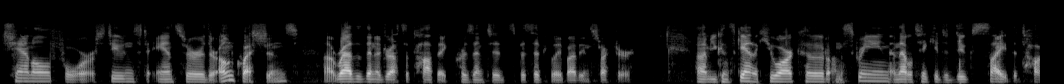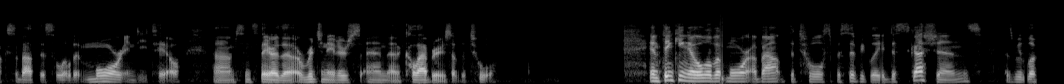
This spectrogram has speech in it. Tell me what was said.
channel for students to answer their own questions uh, rather than address a topic presented specifically by the instructor. Um, you can scan the QR code on the screen and that'll take you to Duke's site that talks about this a little bit more in detail um, since they are the originators and uh, collaborators of the tool. In thinking a little bit more about the tool specifically, discussions, as we look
